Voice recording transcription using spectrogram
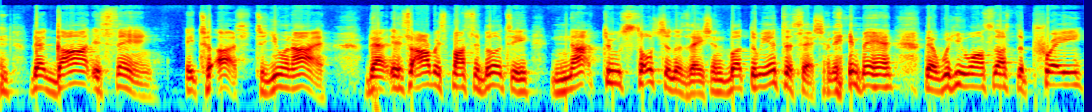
that God is saying to us, to you and I, that it's our responsibility not through socialization, but through intercession. Amen. That we, He wants us to pray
